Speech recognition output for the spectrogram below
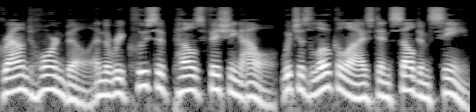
ground hornbill and the reclusive Pel's fishing owl, which is localized and seldom seen.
